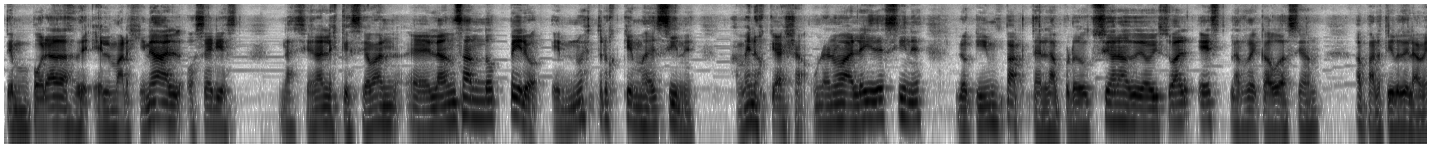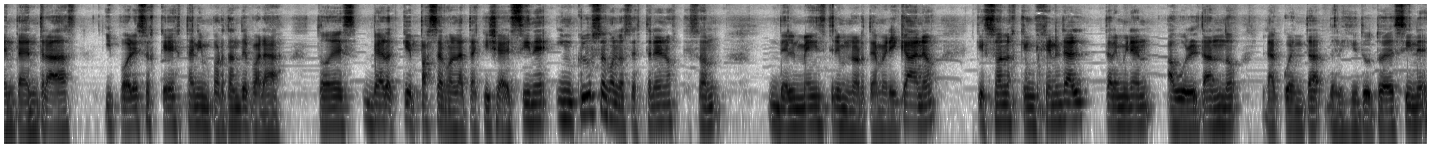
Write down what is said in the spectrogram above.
temporadas de El Marginal o series nacionales que se van eh, lanzando, pero en nuestro esquema de cine, a menos que haya una nueva ley de cine, lo que impacta en la producción audiovisual es la recaudación a partir de la venta de entradas y por eso es que es tan importante para todos ver qué pasa con la taquilla de cine, incluso con los estrenos que son del mainstream norteamericano, que son los que en general terminan abultando la cuenta del Instituto de Cine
